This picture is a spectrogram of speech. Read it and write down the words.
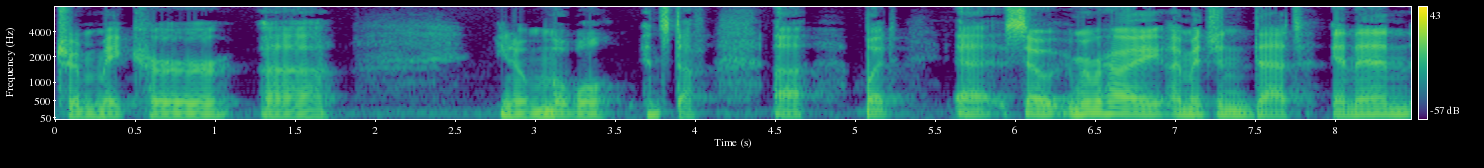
to make her uh, you know mobile and stuff. Uh, but uh, so remember how I, I, mentioned that, and then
